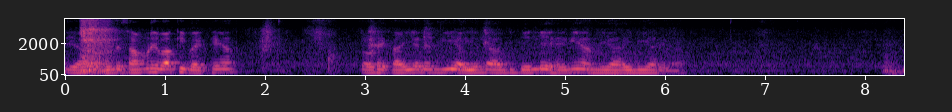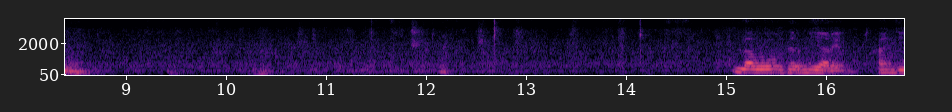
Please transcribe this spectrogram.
ਯਾਰ ਤੁਹਾਡੇ ਸਾਹਮਣੇ ਬਾਕੀ ਬੈਠੇ ਆ। ਤੁਹਾਡੇ ਖਾਈ ਜਾਂਦੇ ਮੀਂਹ ਆਈ ਜਾਂਦਾ ਅੱਜ ਵਿਹਲੇ ਹੈਗੇ ਆ ਨਜ਼ਾਰੇ ਨਜ਼ਾਰੇ ਆ। ਲਓ ਫਿਰ ਨਜ਼ਾਰੇ। ਹਾਂਜੀ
